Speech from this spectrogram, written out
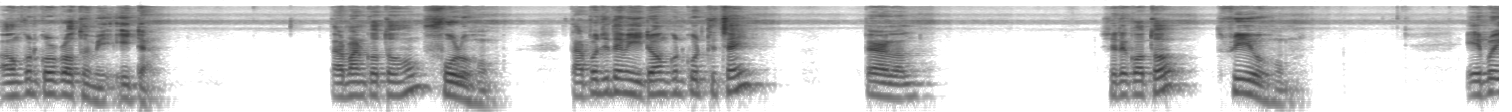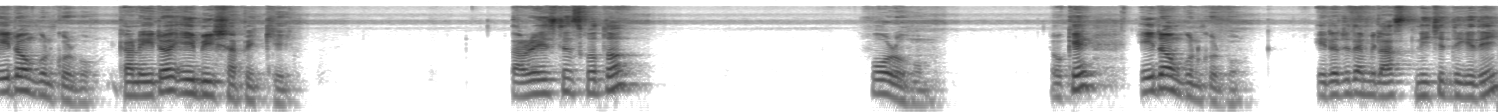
অঙ্কন করব প্রথমে এইটা। তার মান কত হোম ফোর হোম তারপর যদি আমি এটা অঙ্কন করতে চাই প্যারালাল সেটা কত? থ্রি ও হোম এরপর এটা অঙ্কন করব, কারণ এটা এই বির সাপেক্ষে। তার রেজিস্ট্যান্স কত? Four ohm okay? এটা অঙ্কন করব। এটা যদি আমি লাস্ট নিচের দিকে দিই,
